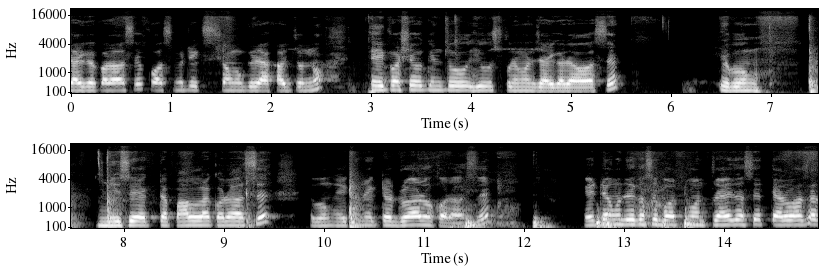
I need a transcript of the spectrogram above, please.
জায়গা করা আছে কসমেটিক্স সামগ্রী রাখার জন্য। এই পাশেও কিন্তু হিউজ পরিমাণ জায়গা দেওয়া আছে এবং নিচে একটা পাল্লা করা আছে এবং এখানে একটা ড্রয়ারও করা আছে। এটা আমাদের কাছে বর্তমান প্রাইস আছে তেরো হাজার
